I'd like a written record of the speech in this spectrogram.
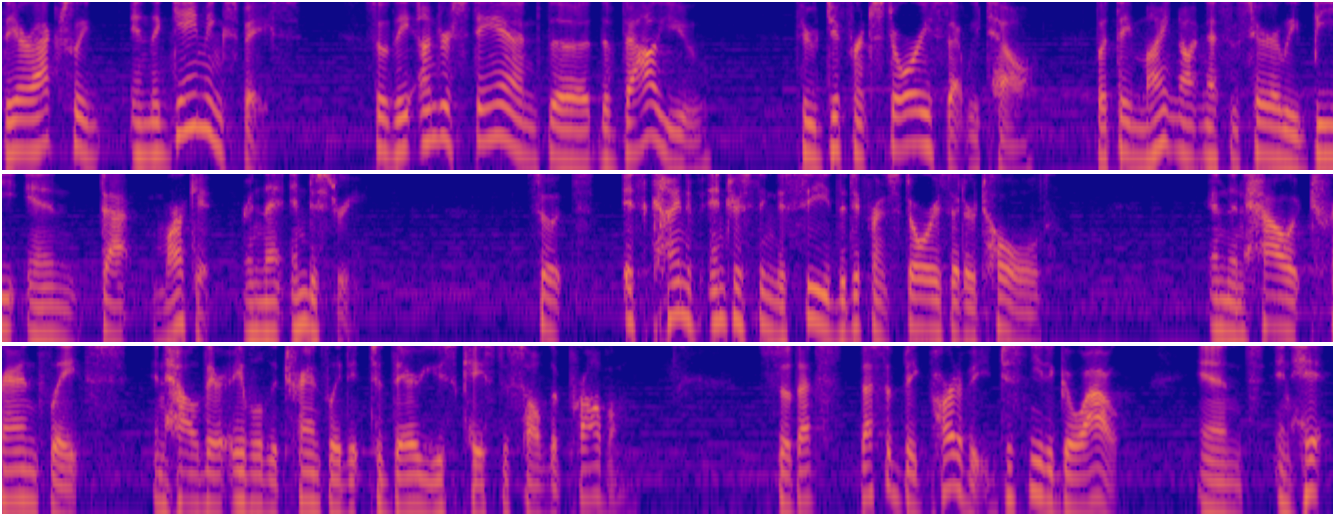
they are actually in the gaming space. So they understand the the value through different stories that we tell, but they might not necessarily be in that market or in that industry. So it's it's kind of interesting to see the different stories that are told and then how it translates and how they're able to translate it to their use case to solve the problem. So that's that's a big part of it. You just need to go out and and hit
